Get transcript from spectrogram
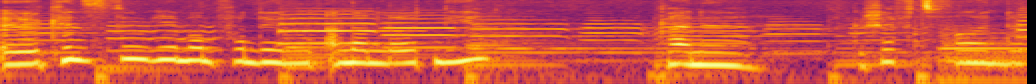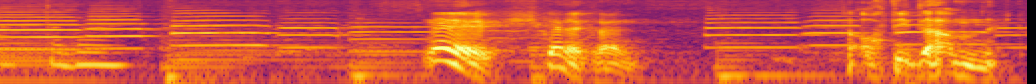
Äh, kennst du jemand von den anderen Leuten hier? Keine Geschäftsfreunde dabei? Nee, ich kenne keinen. Auch die Damen nicht.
